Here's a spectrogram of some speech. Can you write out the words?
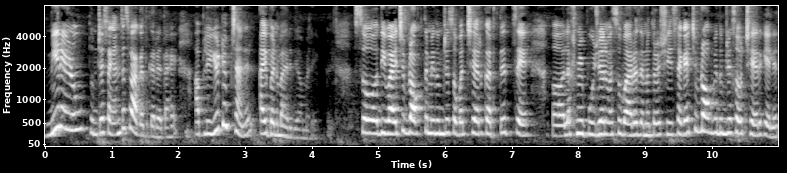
मी रेणू तुमच्या सगळ्यांचं स्वागत करत आहे आपले यूट्यूब चॅनल आई बन देवामध्ये सो दिवाळीचे ब्लॉग तर मी तुमच्यासोबत शेअर करतेच आहे. लक्ष्मीपूजन वसुबार धनत्रशी सगळ्याचे ब्लॉग मी तुमच्यासोबत शेअर केलेत.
